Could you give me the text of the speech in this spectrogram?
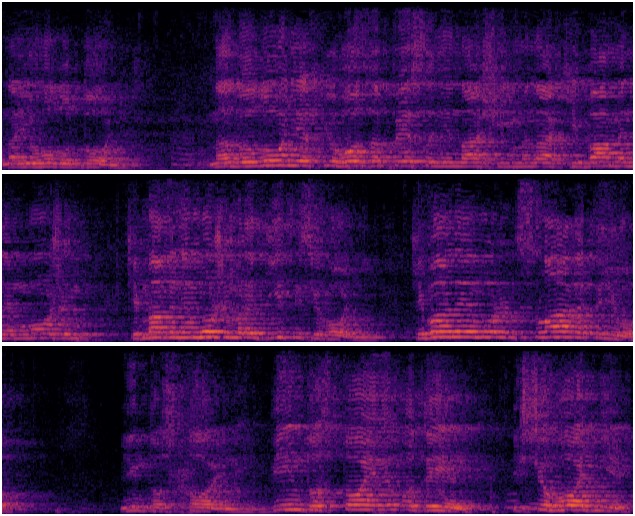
на його ладоні. На долонях Його записані наші імена. Хіба ми не можемо, хіба ми не можемо радіти сьогодні? Хіба не можемо славити Його? Він достойний, Він достойний один. І сьогодні,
